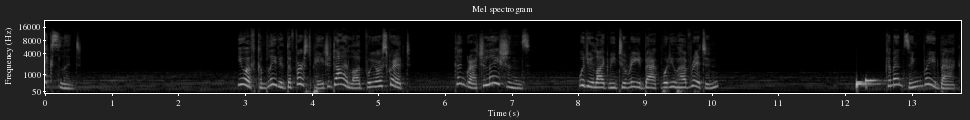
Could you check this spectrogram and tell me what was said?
Excellent. You have completed the first page of dialogue for your script. Congratulations. Would you like me to read back what you have written? Commencing readback.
